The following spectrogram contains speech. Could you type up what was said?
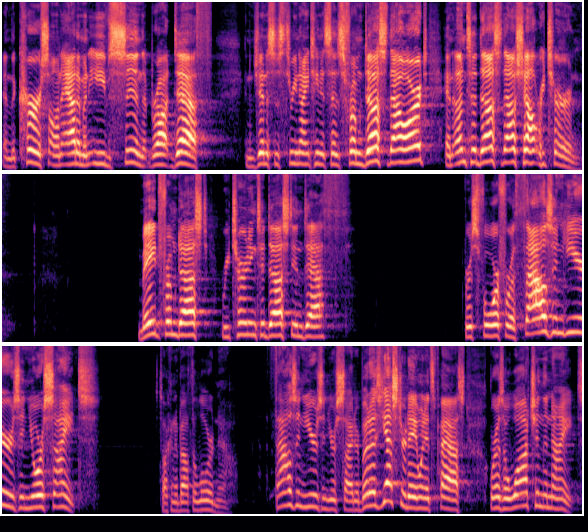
and the curse on Adam and Eve's sin that brought death. In Genesis 3:19 it says, "From dust thou art, and unto dust thou shalt return." made from dust, returning to dust in death. Verse 4 For a thousand years in your sight, he's talking about the Lord now, thousand years in your sight, but as yesterday when it's past, or as a watch in the night.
